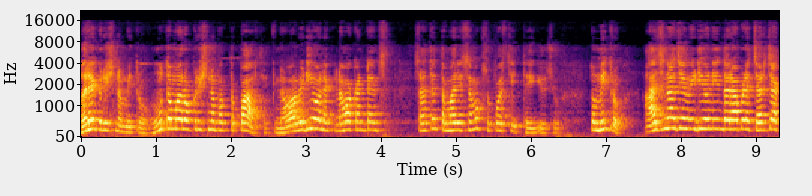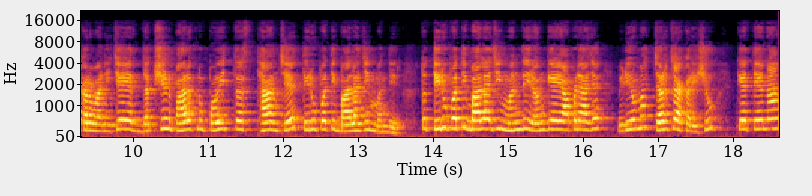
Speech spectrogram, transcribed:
હરે કૃષ્ણ મિત્રો, હું તમારો કૃષ્ણ ભક્ત પાર્થ, એક નવા વીડિયો અને એક નવા કન્ટેન્ટ સાથે તમારી સમક્ષ ઉપસ્થિત થઈ ગયો છું. તો મિત્રો, આજના જે વિડીયોની અંદર આપણે ચર્ચા કરવાની છે, એ દક્ષિણ ભારતનું પવિત્ર સ્થાન છે તિરુપતિ બાલાજી મંદિર. તો તિરુપતિ બાલાજી મંદિર અંગે આપણે આજે વિડીયોમાં ચર્ચા કરીશું કે તેના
